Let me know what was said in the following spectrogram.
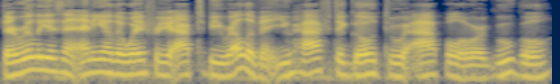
there really isn't any other way for your app to be relevant. You have to go through Apple or Google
